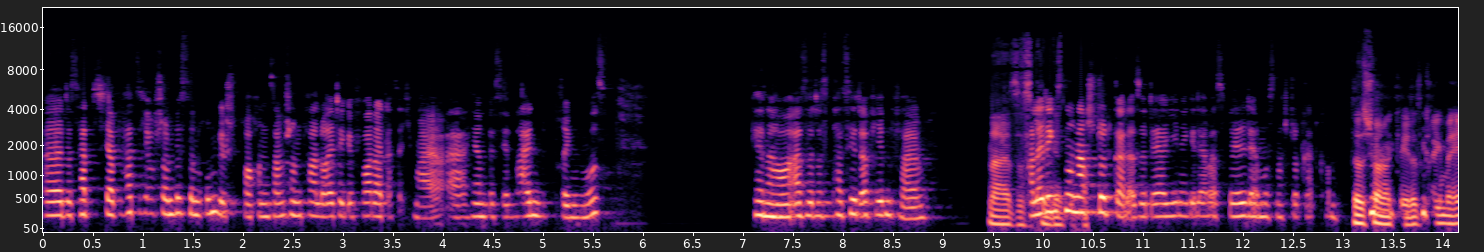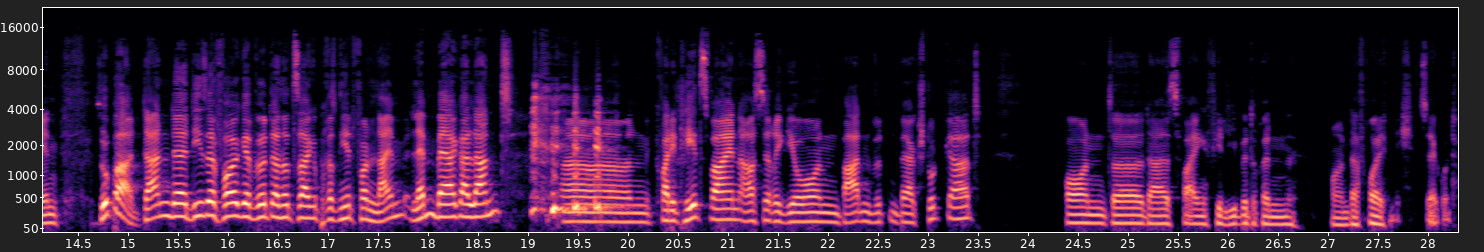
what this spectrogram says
Äh, das hat, ich hab, hat sich auch schon ein bisschen rumgesprochen. Es haben schon ein paar Leute gefordert, dass ich mal äh, hier ein bisschen Wein mitbringen muss. Genau, also das passiert auf jeden Fall. Na, das ist Allerdings nur nach Stuttgart. Also derjenige, der was will, der muss nach Stuttgart kommen. Das ist schon okay, das kriegen wir hin. Super, dann äh, diese Folge wird dann sozusagen präsentiert von Leim Lemberger Land. Äh, ein Qualitätswein aus der Region Baden-Württemberg, Stuttgart. Und äh, da ist vor allem viel Liebe drin. Und da freue ich mich. Sehr gut.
